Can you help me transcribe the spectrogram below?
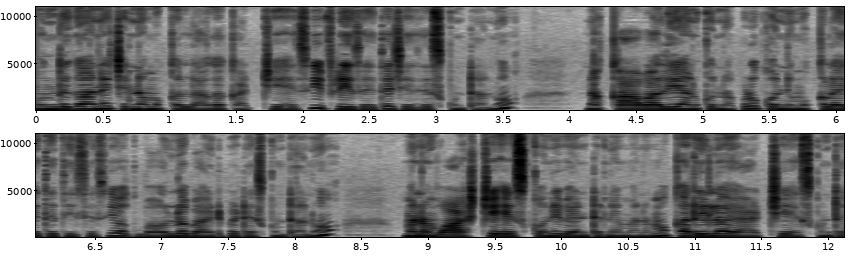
ముందుగానే చిన్న ముక్కల్లాగా కట్ చేసి ఫ్రీజ్ అయితే చేసేసుకుంటాను. నాకు కావాలి అనుకున్నప్పుడు కొన్ని ముక్కలు అయితే తీసేసి ఒక బౌల్లో బయట పెట్టేసుకుంటాను. మనం వాష్ చేసుకొని వెంటనే మనము కర్రీలో యాడ్ చేసుకుంటే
